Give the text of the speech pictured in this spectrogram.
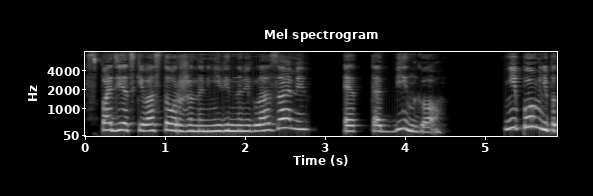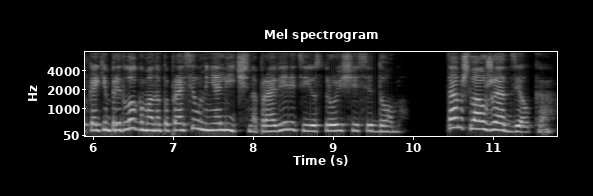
с по-детски восторженными невинными глазами – это бинго. Не помню, под каким предлогом она попросила меня лично проверить ее строящийся дом. Там шла уже отделка.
